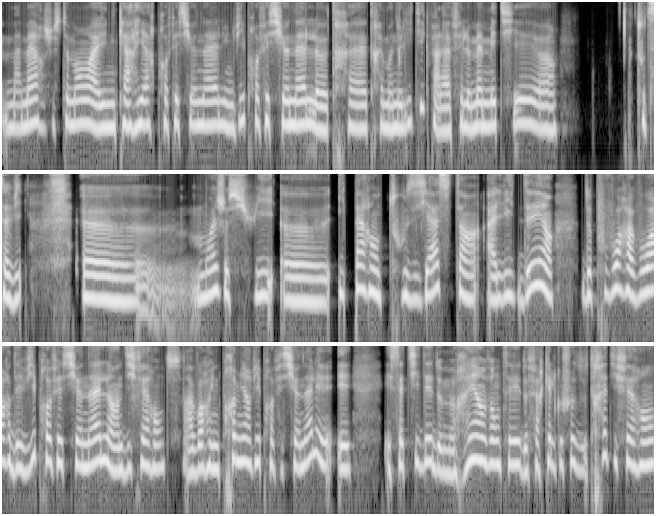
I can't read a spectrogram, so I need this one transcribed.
ma mère, justement, a une carrière professionnelle, une vie professionnelle très, très monolithique, enfin, elle a fait le même métier toute sa vie. Euh, moi, je suis euh, hyper enthousiaste à l'idée de pouvoir avoir des vies professionnelles différentes, avoir une première vie professionnelle et, et, et cette idée de me réinventer, de faire quelque chose de très différent,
